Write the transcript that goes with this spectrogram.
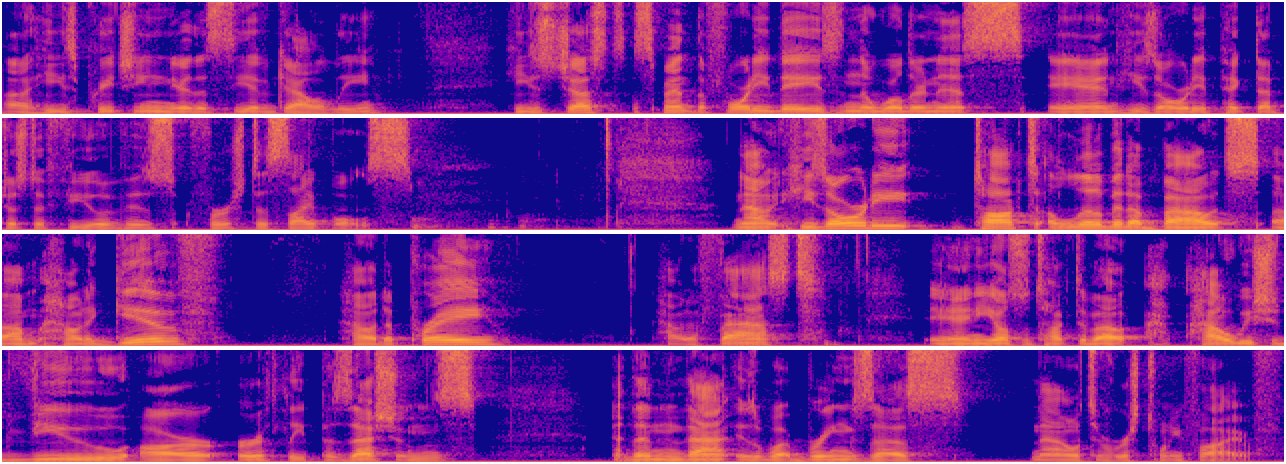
Uh, he's preaching near the Sea of Galilee. He's just spent the 40 days in the wilderness, and he's already picked up just a few of his first disciples. Now, he's already talked a little bit about um, how to give, how to pray, how to fast, and he also talked about how we should view our earthly possessions. And then that is what brings us now to verse 25.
